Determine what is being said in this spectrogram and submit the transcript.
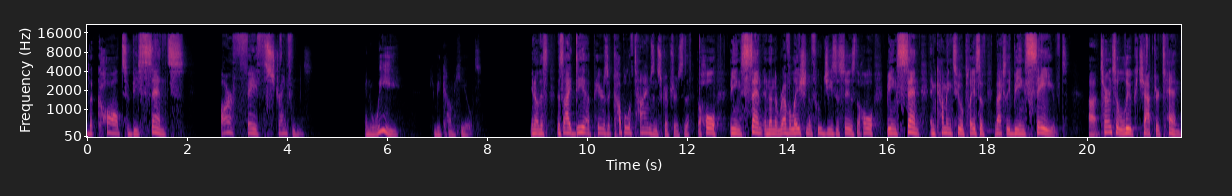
the call to be sent, our faith strengthens and we can become healed. You know, this, this idea appears a couple of times in scriptures the, the whole being sent and then the revelation of who Jesus is, the whole being sent and coming to a place of, of actually being saved. Uh, turn to Luke chapter 10.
